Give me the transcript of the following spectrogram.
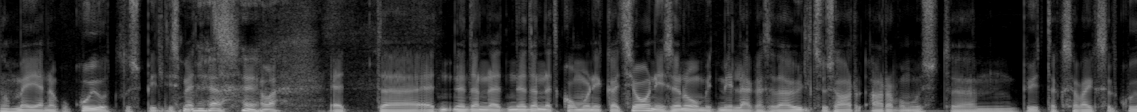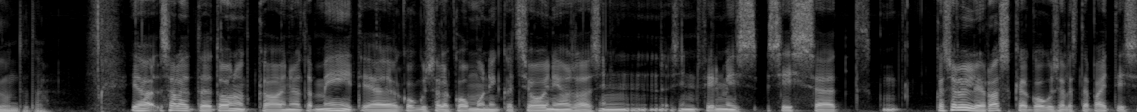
noh, meie nagu kujutluspildis mets. et, äh, et need on need, need on need kommunikatsioonisõnumid, millega seda üldsuse ar arvamust ähm, püütakse vaikselt kujundada ja sa oled toonud ka nii-öelda meedia ja kogu selle kommunikatsiooni osa siin, siin filmis sisse, et kas sul oli raske kogu selles debatis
